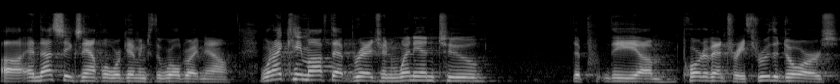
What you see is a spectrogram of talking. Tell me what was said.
Uh, and that's the example we're giving to the world right now. When I came off that bridge and went into the, the um, port of entry, through the doors,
